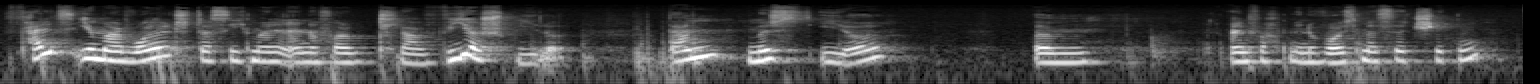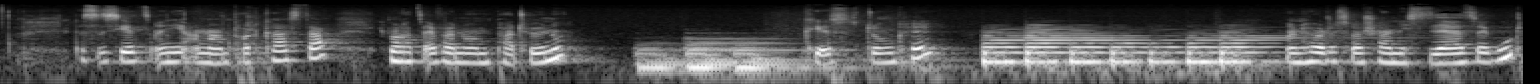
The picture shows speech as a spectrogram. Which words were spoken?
Falls ihr mal wollt, dass ich mal in einer Folge Klavier spiele, dann müsst ihr ähm, einfach mir eine Voice Message schicken. Das ist jetzt an die anderen Podcaster. Ich mache jetzt einfach nur ein paar Töne. Okay, es ist dunkel. Man hört es wahrscheinlich sehr, sehr gut.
